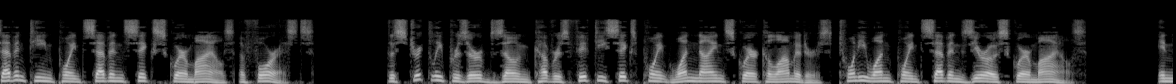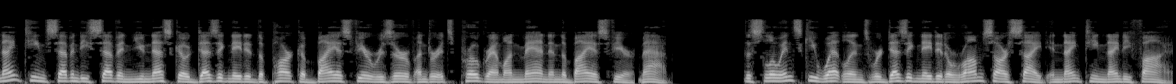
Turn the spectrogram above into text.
17.76 square miles of forests. The strictly preserved zone covers 56.19 square kilometers, 21.70 square miles. In 1977 UNESCO designated the park a Biosphere Reserve under its Programme on Man and the Biosphere The Słowiński wetlands were designated a Ramsar site in 1995.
